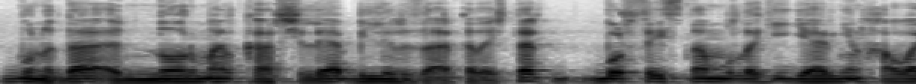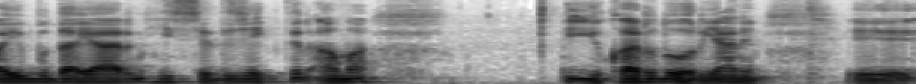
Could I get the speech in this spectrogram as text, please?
bunu da normal karşılayabiliriz arkadaşlar. Borsa İstanbul'daki gergin havayı bu da yarın hissedecektir ama yukarı doğru yani e,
